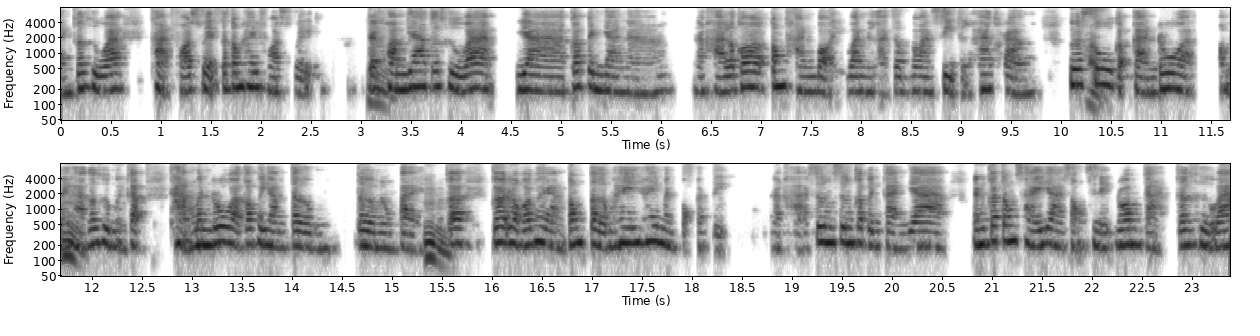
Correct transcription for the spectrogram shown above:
นก็คือว่าขาดฟอสเฟตก็ต้องให้ฟอสเฟตแต่ความยากก็คือว่ายาก็เป็นยาน้ำนะคะ แล้วก็ต้องทานบ่อยวันหนึ่งอาจจะประมาณสี่ถึงห้าครั้ง เพื่อสู้กับการรั่วถูกไหมคะก็คือเหมือนกับถังมันรั่วก็พยายามเติมเติมลงไป ก็ก็เราก็พยายามต้องเติมให้ให้มันปกติ นะคะ ซึ่งซึ่งก็เป็นการยากมันก็ต้องใช้ยาสองชนิดร่วมกัน ก็คือว่า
